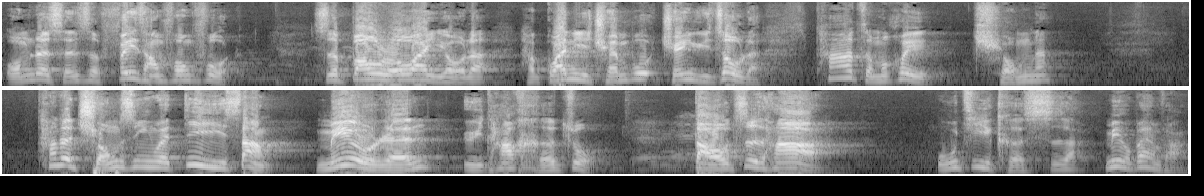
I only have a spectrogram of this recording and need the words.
我们的神是非常丰富的，是包罗万有的，他管理全部全宇宙的，他怎么会穷呢？他的穷是因为地上没有人与他合作，导致他无计可施啊，没有办法，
